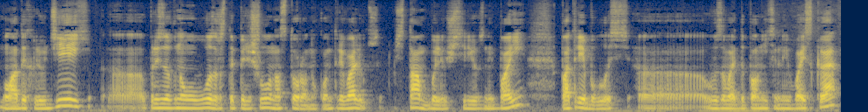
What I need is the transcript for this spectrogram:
молодых людей э, призывного возраста перешло на сторону контрреволюции. То есть там были очень серьезные бои, потребовалось э, вызывать дополнительные войска,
